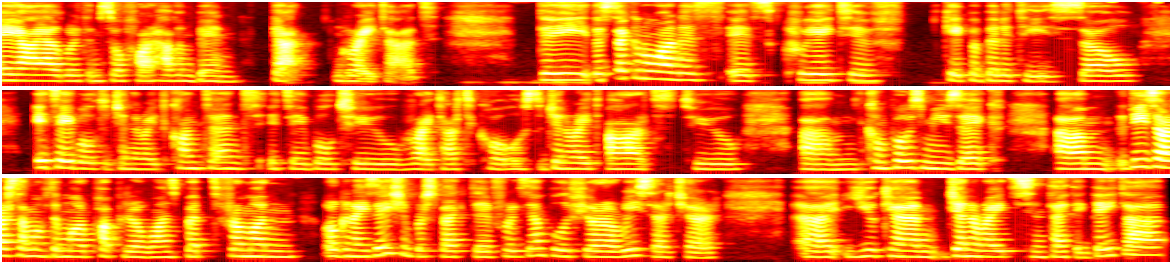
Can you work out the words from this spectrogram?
AI algorithms so far haven't been that great at. The the second one is is creative capabilities. So it's able to generate content it's able to write articles to generate art to um, compose music. Um, these are some of the more popular ones but from an organization perspective for example if you're a researcher uh, you can generate synthetic data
